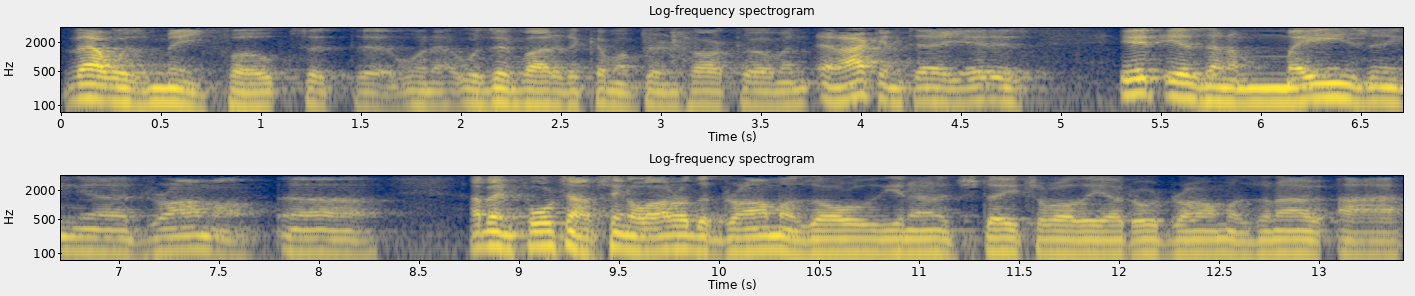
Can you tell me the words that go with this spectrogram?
That was me, folks. That uh, when I was invited to come up there and talk to them, and, and I can tell you, it is it is an amazing uh, drama. Uh, I've been fortunate. I've seen a lot of the dramas all over the United States, a lot of the outdoor dramas, and I,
